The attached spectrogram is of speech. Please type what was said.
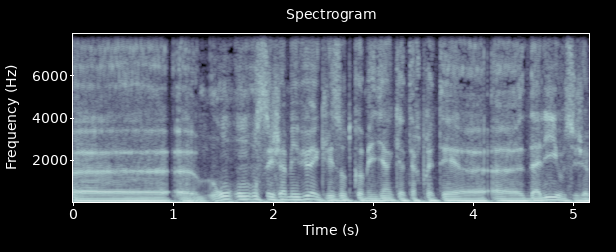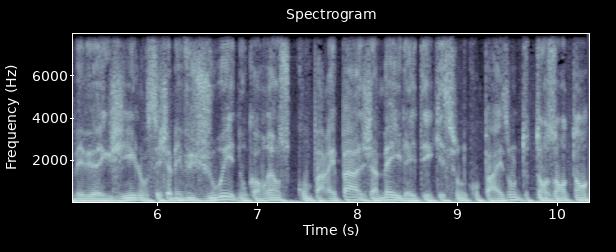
euh, euh, on, on s'est jamais vu avec les autres comédiens qui interprétaient Dali. On s'est jamais vu avec Gilles. On s'est jamais vu jouer. Donc en vrai, on se comparait pas. Jamais il a été question de comparaison. De temps en temps,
